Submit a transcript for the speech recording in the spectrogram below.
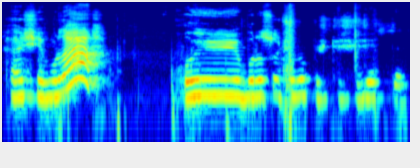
Her şey burada. Oy burası uçurupmuş düşeceksin.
